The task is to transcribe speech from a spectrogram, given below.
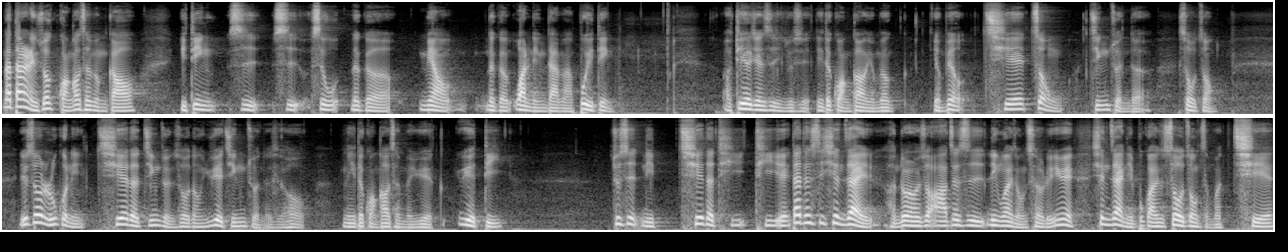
那当然你说广告成本高，一定是是是那个妙那个万灵丹吗？不一定。啊，第二件事情就是你的广告有没有有没有切中精准的受众？也就是说，如果你切的精准受众越精准的时候，你的广告成本越越低。就是你切的 T T A，但但是现在很多人会说啊，这是另外一种策略，因为现在你不管受众怎么切，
